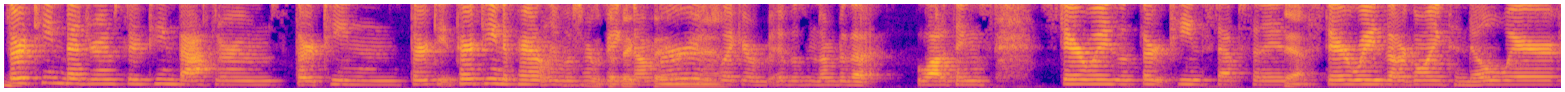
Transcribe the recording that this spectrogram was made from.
13 bedrooms 13 bathrooms 13 13, 13 apparently was her Was big, big number thing, it was like a it was a number that a lot of things stairways with 13 steps in it Yeah. stairways that are going to nowhere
